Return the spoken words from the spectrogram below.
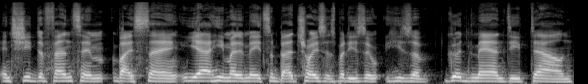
and she defends him by saying, yeah, he might have made some bad choices, but he's a he's a good man deep down.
